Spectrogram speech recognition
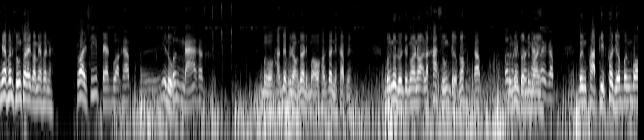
แม่เพิ่นสูงเท่าไหร่ก่อนแม่เพิ่นน่ะร้อยสี่แปดบวกครับเอ้ยลูกเบิ้งหนาครับ เบิ่งเอาคักเด้อพี่น้องเด้อนี่เบิ่งเอาคักเด้อนี่ครับนี่เบิ่งโนู่นโดนจักหน่อยเนาะราคาสูงเติบเนาะครับเบิ้งเบิ่งเล็บต้นเบิ้งจังหหน่ยัอยงเลยครับเบิ่งภาพพีบเขาเดี๋ยวเบิ่งบ่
